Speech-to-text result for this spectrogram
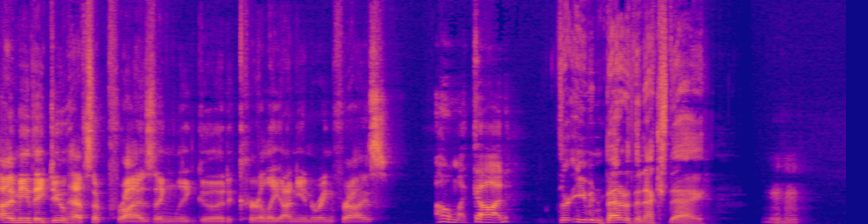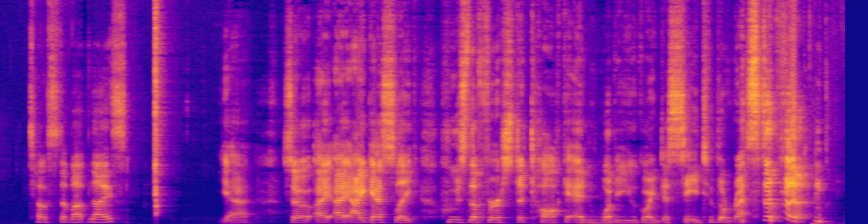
I mean, they do have surprisingly good curly onion ring fries. Oh my god. They're even better the next day. Mm-hmm. Toast them up nice. Yeah. So I, I I guess like who's the first to talk and what are you going to say to the rest of them?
